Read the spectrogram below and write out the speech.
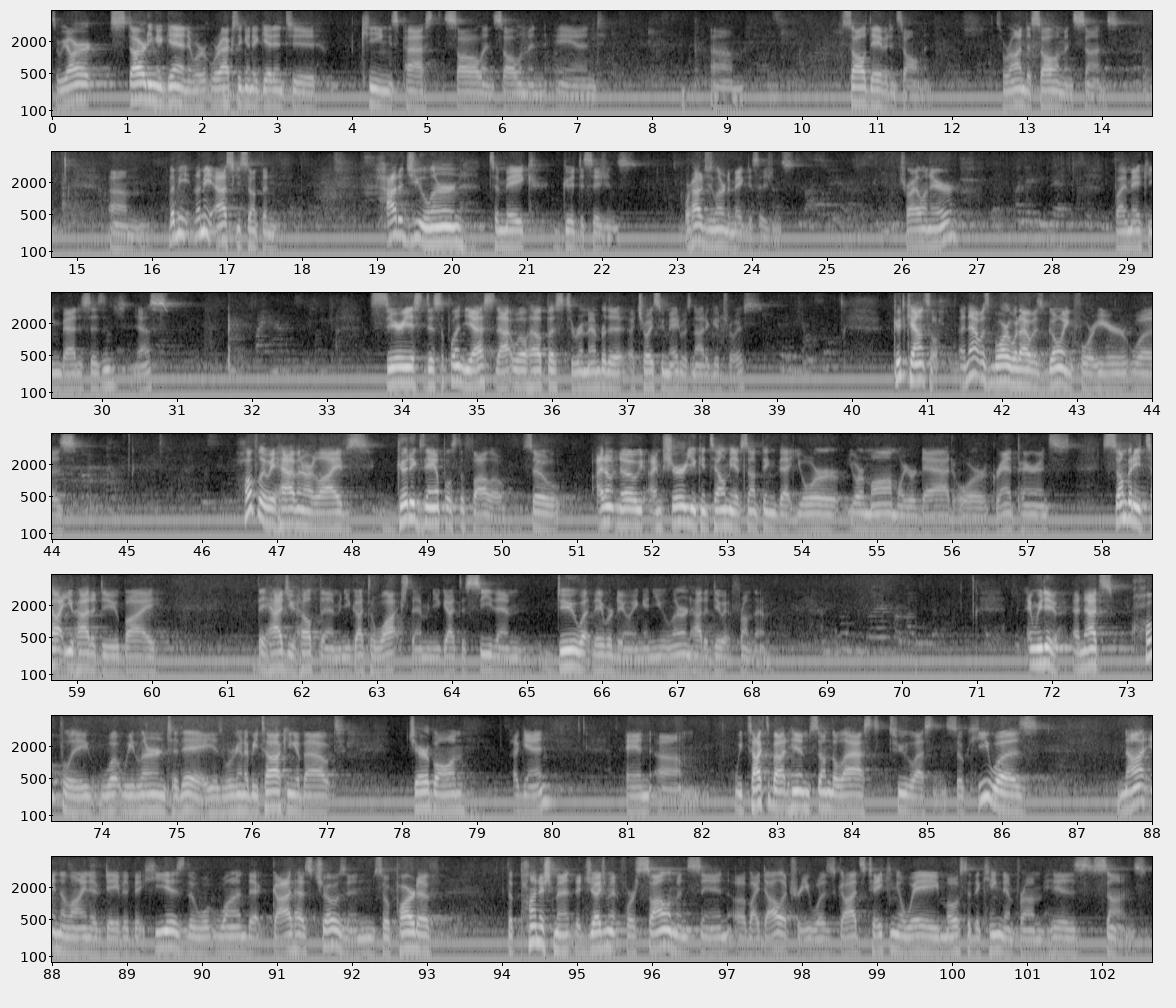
So we are starting again, and we're, we're actually going to get into kings past Saul and Solomon and um, Saul, David, and Solomon. So we're on to Solomon's sons. Um, let me let me ask you something. How did you learn to make good decisions, or how did you learn to make decisions? Trial and error by making bad decisions, yes. Serious discipline, yes, that will help us to remember that a choice we made was not a good choice. Good counsel, and that was more what I was going for here was hopefully we have in our lives good examples to follow. So I don't know, I'm sure you can tell me of something that your your mom or your dad or grandparents somebody taught you how to do by they had you help them and you got to watch them and you got to see them do what they were doing and you learned how to do it from them. And we do. And that's hopefully what we learn today is we're going to be talking about jeroboam again. And um, we talked about him some the last two lessons. So he was not in the line of David, but he is the one that God has chosen. So part of the punishment, the judgment for Solomon's sin of idolatry was God's taking away most of the kingdom from his sons.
